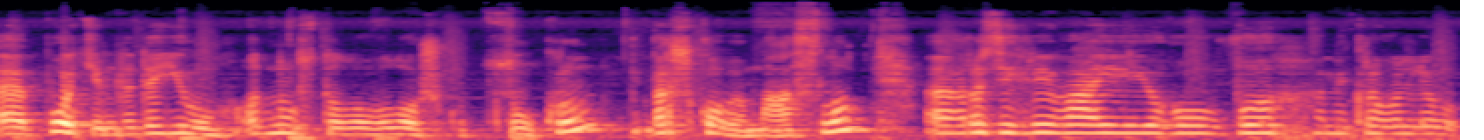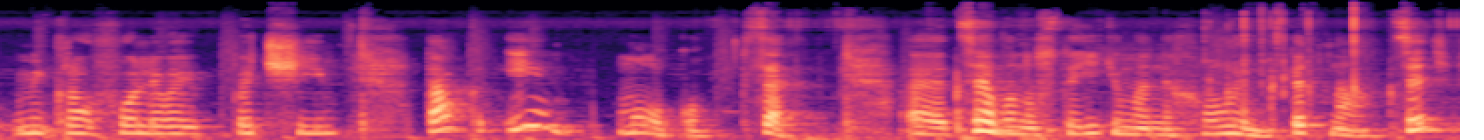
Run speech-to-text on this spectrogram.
Е, Потім додаю одну столову ложку цукру, вершкове масло, е, розігріваю його в мікрофольовій печі. Так, і молоко. Все. Е, Це воно стоїть у мене хвилин 15.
